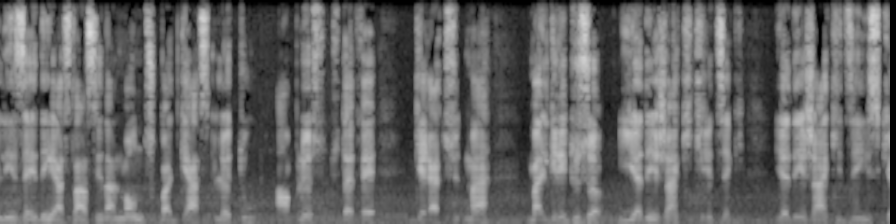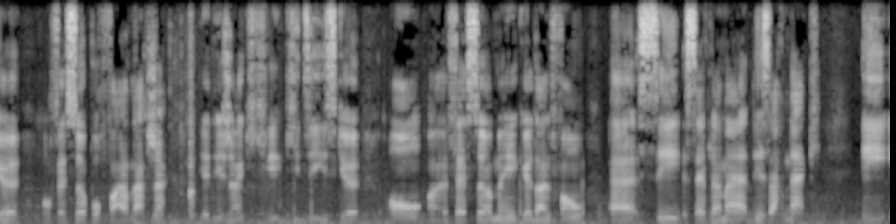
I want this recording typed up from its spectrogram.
les aider à se lancer dans le monde du podcast, le tout en plus tout à fait gratuitement. Malgré tout ça, il y a des gens qui critiquent. Il y a des gens qui disent que on fait ça pour faire de l'argent. Il y a des gens qui, disent que on euh, fait ça, mais que dans le fond, euh, c'est simplement des arnaques. Et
